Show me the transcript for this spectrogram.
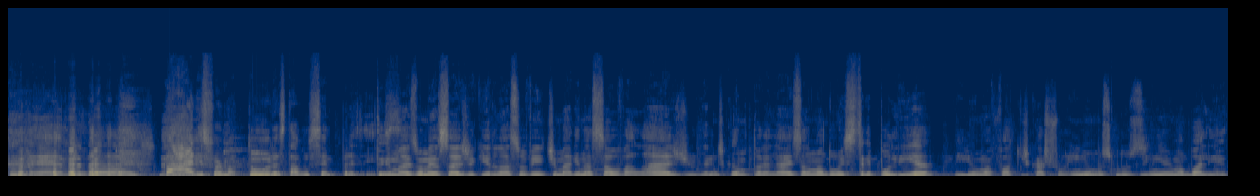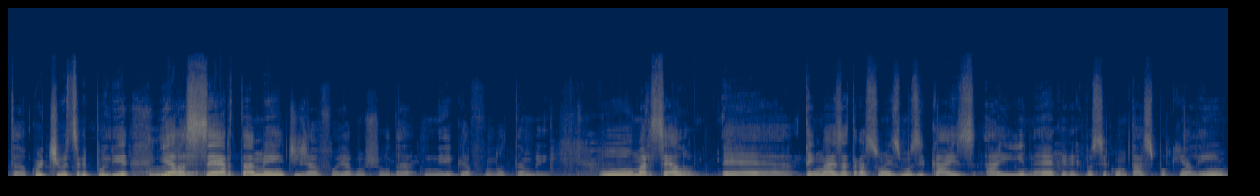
É verdade. Bares, formaturas, estavam sempre presentes. Tem mais uma mensagem aqui do nosso ouvinte Marina Salvalágio, grande cantora, aliás. Ela mandou uma estripolia e uma foto de cachorrinho, um musculozinho e uma bolinha. Então ela curtiu a estripolia e ela certamente já foi a algum show da Nega Fulô também. O Marcelo, é, tem mais atrações musicais aí, né? Queria que você contasse um pouquinho além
